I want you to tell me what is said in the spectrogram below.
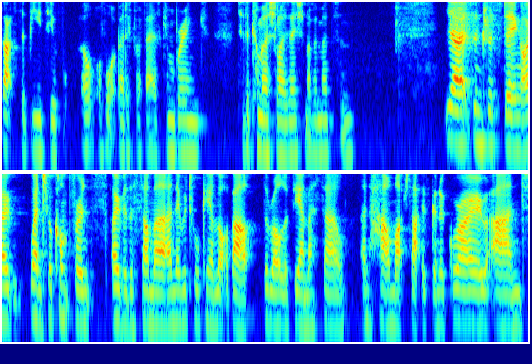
that's the beauty of, of what medical affairs can bring to the commercialization of a medicine. Yeah, it's interesting. I went to a conference over the summer and they were talking a lot about the role of the MSL and how much that is going to grow. And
